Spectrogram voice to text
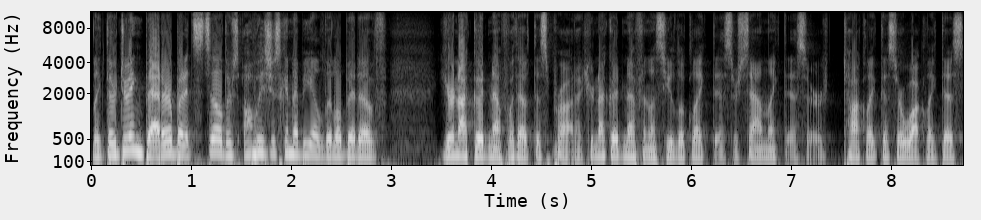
like they're doing better, but it's still, there's always just going to be a little bit of, you're not good enough without this product. You're not good enough unless you look like this or sound like this or talk like this or walk like this.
